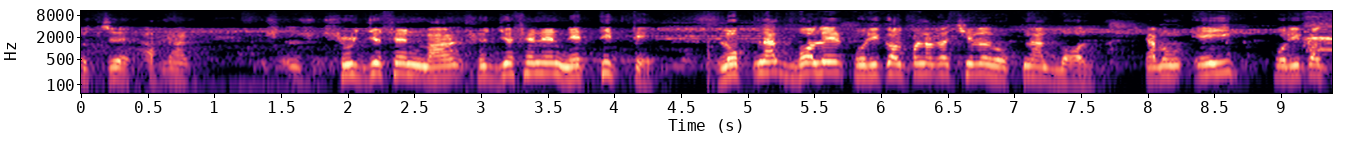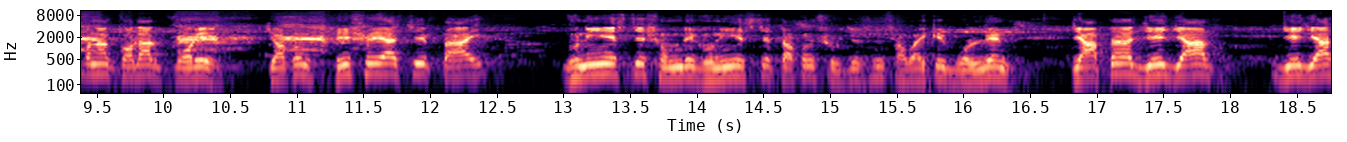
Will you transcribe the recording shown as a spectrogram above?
হচ্ছে আপনার সূ- সূর্য সেন মহা সূর্য সেনের নেতৃত্বে। লোকনাথ বলের পরিকল্পনাটা ছিল লোকনাথ বল। এবং এই পরিকল্পনা করার পরে যখন শেষ হয়ে আসছে, প্রায় ঘনিয়ে এসছে, সন্ধে ঘনিয়ে এসছে, তখন সূর্য সেন সবাইকে বললেন যে আপনারা যে যা যে যা,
